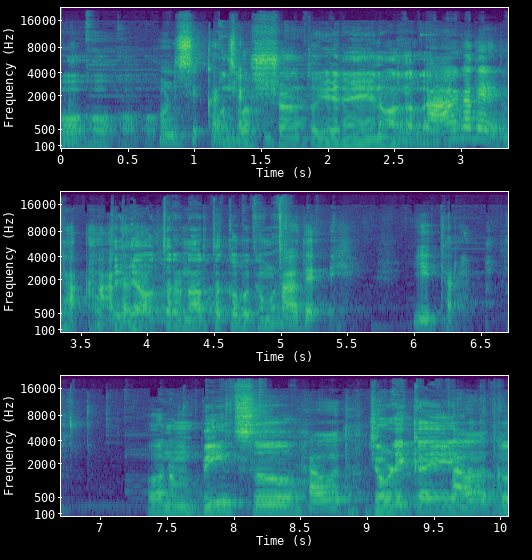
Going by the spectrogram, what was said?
ಓ ಹೋ ಹೋ ಹೋ. ಹುಣಸಿಕಾಯಿ ಒಂದ್ ವರ್ಷ ಅಂತೂ ಏನೇನೂ ಆಗಲ್ಲ. ಆಗದೇ ಇಲ್ಲ. ಯಾವ ತರ ನಾರ್ ತಕ್ಕೋಬೇಕಮ್ಮ? ಅದೇ ಈ ಥರ. ಓ ನಮ್ ಬೀನ್ಸ್ ಹೌದು. ಜವಳಿಕಾಯಿ ಎಲ್ಲದಕ್ಕೂ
